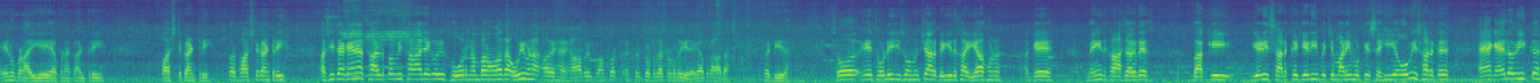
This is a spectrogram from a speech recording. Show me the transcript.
ਇਹਨੂੰ ਬਣਾਈਏ ਆਪਣਾ ਕੰਟਰੀ ਫਸਟ ਕੰਟਰੀ ਪਰ ਫਸਟ ਕੰਟਰੀ ਅਸੀਂ ਤਾਂ ਕਹਿੰਦੇ ਹਾਂ ਸਾਡੇ ਤੋਂ ਵੀ ਸਾਲਾ ਜੇ ਕੋਈ ਹੋਰ ਨੰਬਰ ਆਉਂਦਾ ਤਾਂ ਉਹ ਵੀ ਬਣਾ, ਓਏ ਹਾਏ ਹਾਂ ਵੀ ਬੰਪਰ ਟੁੱਟਦਾ ਟੁੱਟਦਾ ਹੀ ਰਹੇਗਾ ਭਰਾ ਦਾ, ਗੱਡੀ ਦਾ। ਸੋ ਇਹ ਥੋੜੀ ਜਿਹੀ ਤੁਹਾਨੂੰ ਝਲਕ ਜੀ ਦਿਖਾਈ ਆ ਹੁਣ। ਅੱਗੇ ਨਹੀਂ ਦਿਖਾ ਸਕਦੇ ਬਾਕੀ ਜਿਹੜੀ ਸੜਕ ਜਿਹੜੀ ਵਿੱਚ ਮਾੜੀ ਮੋਟੀ ਸਹੀ ਆ, ਉਹ ਵੀ ਸੜਕ ਐਂ ਕਹਿ ਲਓ ਵੀ ਇੱਕ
